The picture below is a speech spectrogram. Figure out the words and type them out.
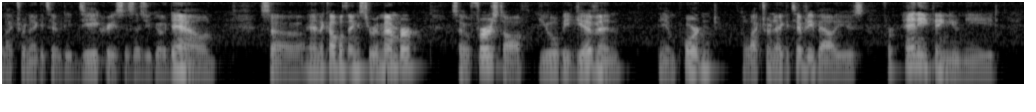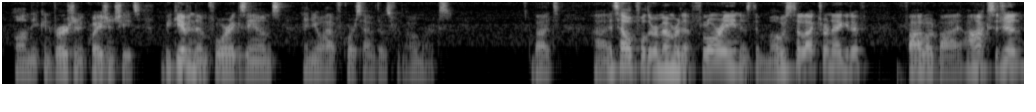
electronegativity decreases as you go down. So, and a couple things to remember. So first off, you will be given the important electronegativity values for anything you need on the conversion equation sheets. You'll be given them for exams, and you'll have, of course have those for the homeworks. But uh, it's helpful to remember that fluorine is the most electronegative, followed by oxygen.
